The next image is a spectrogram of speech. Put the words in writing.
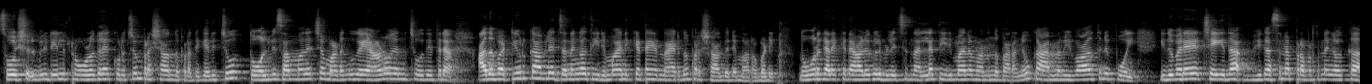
സോഷ്യൽ മീഡിയയിൽ ട്രോളുകളെ കുറിച്ചും പ്രശാന്ത് പ്രതികരിച്ചു. തോൽവി സമ്മതിച്ച് മടങ്ങുകയാണോ എന്ന ചോദ്യത്തിന് അത് വട്ടിയൂർക്കാവിലെ ജനങ്ങൾ തീരുമാനിക്കട്ടെ എന്നായിരുന്നു പ്രശാന്തിന്റെ മറുപടി. നൂറുകണക്കിന് ആളുകൾ വിളിച്ച് നല്ല തീരുമാനമാണെന്ന് പറഞ്ഞു. കാരണം വിവാദത്തിന് പോയി. ഇതുവരെ ചെയ്ത വികസന പ്രവർത്തനങ്ങൾക്ക്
